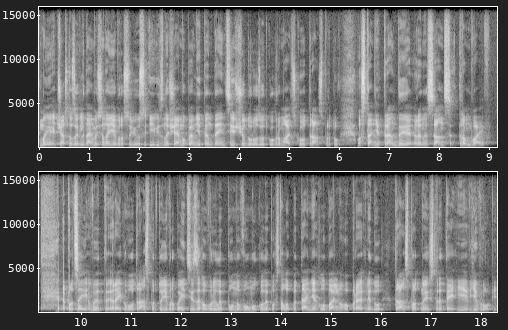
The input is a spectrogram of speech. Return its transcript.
Ми часто заглядаємося на Євросоюз і відзначаємо певні тенденції щодо розвитку громадського транспорту. Останні тренди ренесанс трамваїв. Про цей вид рейкового транспорту європейці заговорили по-новому, коли постало питання глобального перегляду транспортної стратегії в Європі.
